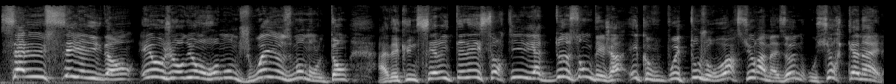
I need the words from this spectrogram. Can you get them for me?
Salut, c'est Yannick Dan, et aujourd'hui on remonte joyeusement dans le temps avec une série télé sortie il y a deux ans déjà et que vous pouvez toujours voir sur Amazon ou sur Canal.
